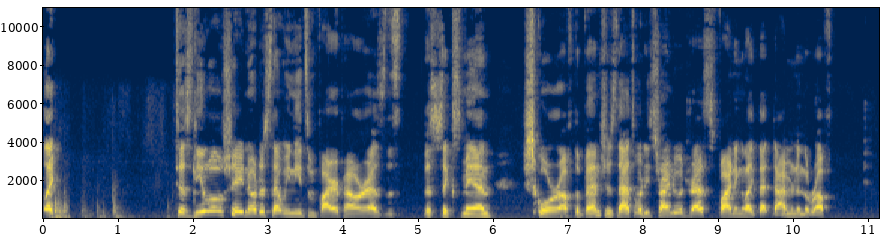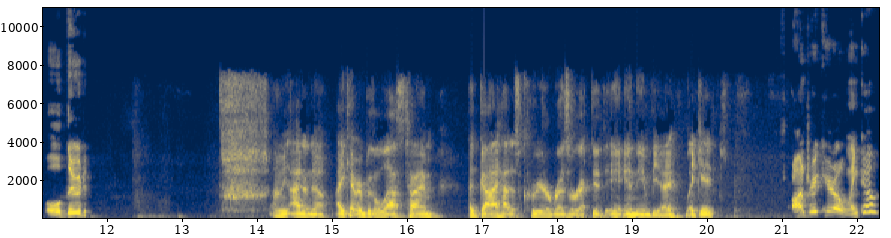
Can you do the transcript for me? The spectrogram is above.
like, does Neil Olshey notice that we need some firepower as the the six man scorer off the bench? Is that what he's trying to address? Finding like that diamond in the rough old dude. I mean, I don't know. I can't remember the last time a guy had his career resurrected in, in the NBA. Like it, Andre Kirilenko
